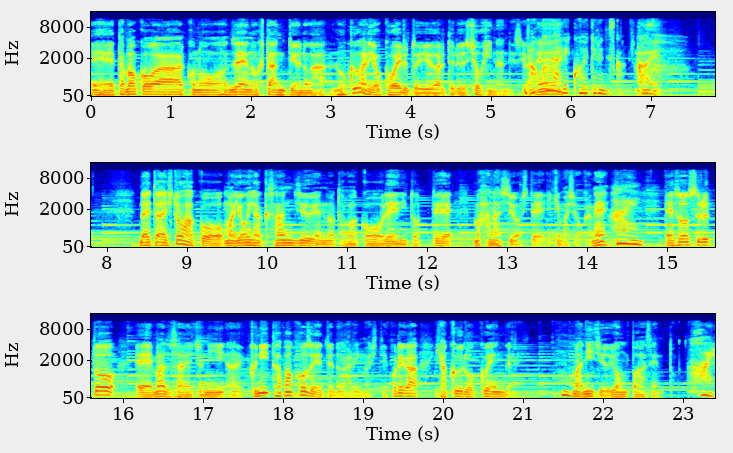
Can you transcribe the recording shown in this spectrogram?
えー、タバコはこの税の負担っていうのが6割を超えると言われてる商品なんですよね。6割超えてるんですか？はい。大体一箱、まあ、430円のタバコを例にとって、まあ、話をしていきましょうかね。はい、えー、そうすると、えー、まず最初に国タバコ税というのがありましてこれが106円ぐらい、うん、まあ24%。はい、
